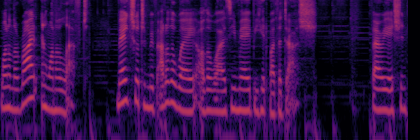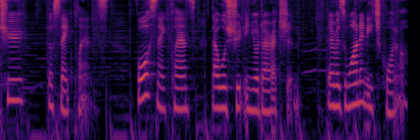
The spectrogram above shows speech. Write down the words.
one on the right and one on the left. Make sure to move out of the way, otherwise you may be hit by the dash. Variation 2, the snake plants. 4 snake plants that will shoot in your direction. There is one in each corner.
